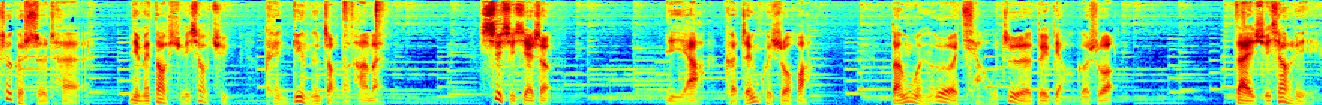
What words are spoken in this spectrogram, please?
这个时辰，你们到学校去，肯定能找到他们。谢谢先生，你呀可真会说话。”短吻鳄乔治对表哥说：“在学校里，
